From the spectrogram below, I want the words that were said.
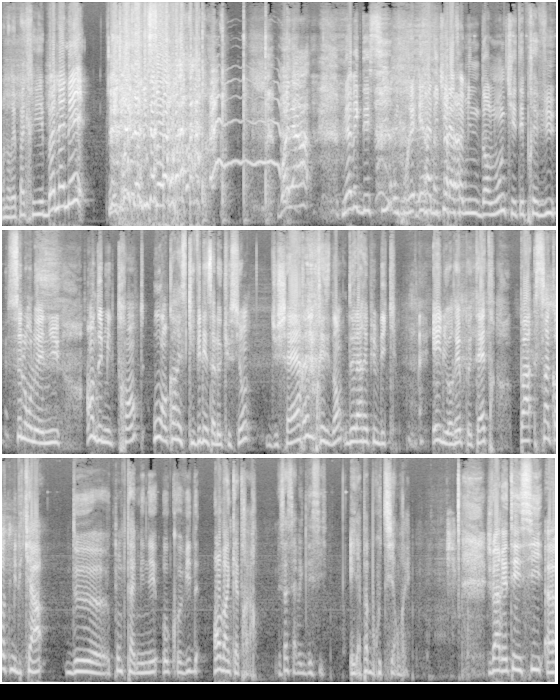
on n'aurait pas crié bonne année le 31 décembre. Voilà. Mais avec des si, on pourrait éradiquer la famine dans le monde qui était prévue selon l'ONU en 2030 ou encore esquiver les allocutions du cher président de la République. Et il y aurait peut-être pas 50 000 cas de euh, contaminés au Covid en 24 heures. Mais ça, c'est avec des si. Et il n'y a pas beaucoup de si en vrai. Je vais arrêter ici, euh,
